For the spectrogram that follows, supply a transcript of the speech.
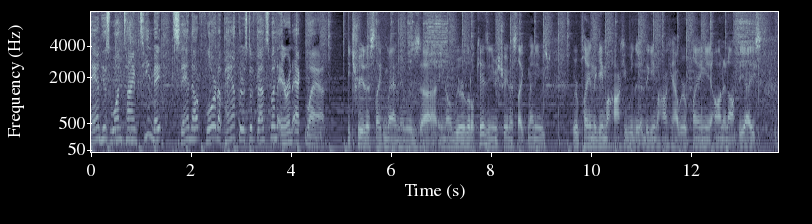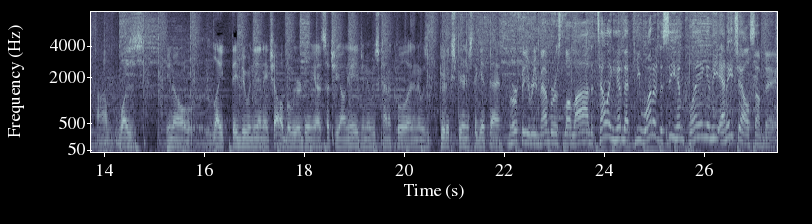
and his one time teammate standout Florida Panthers defenseman Aaron Ekblad. He treated us like men. It was, uh, you know, we were little kids and he was treating us like men. He was, we were playing the game of hockey with the, the game of hockey, how we were playing it on and off the ice um, was, you know, like they do in the NHL, but we were doing it at such a young age and it was kind of cool and it was a good experience to get that. Murphy remembers Lalonde telling him that he wanted to see him playing in the NHL someday.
